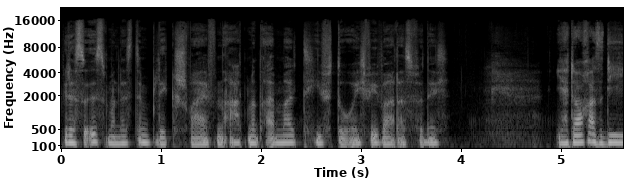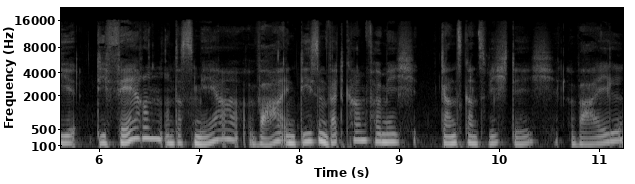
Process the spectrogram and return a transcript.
wie das so ist, man lässt den Blick schweifen, atmet einmal tief durch. Wie war das für dich? Ja, doch, also die, die Fähren und das Meer war in diesem Wettkampf für mich ganz, ganz wichtig, weil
